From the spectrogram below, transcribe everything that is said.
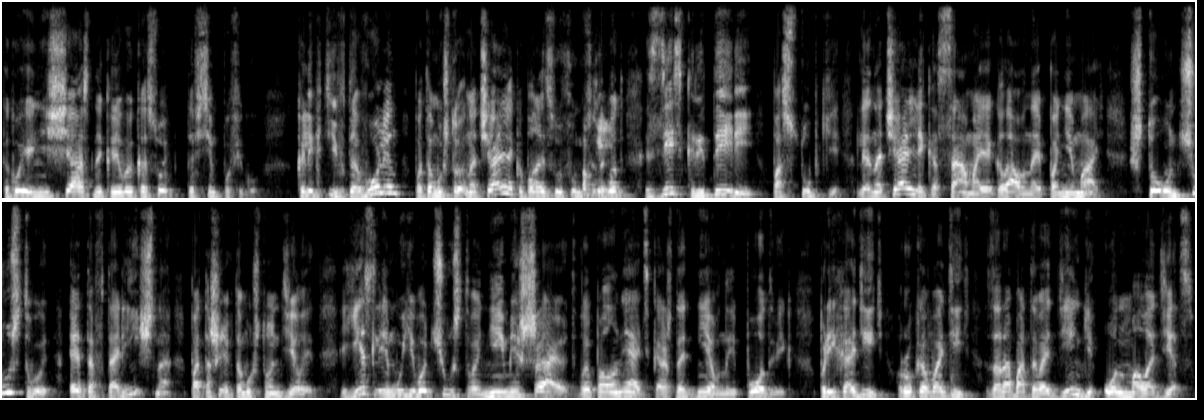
какой я несчастный, кривой косой, да всем пофигу. Коллектив доволен, потому что начальник выполняет свою функцию. Окей. Так вот, здесь критерий поступки. Для начальника самое главное понимать, что он чувствует, это вторично по отношению к тому, что он делает. Если ему его чувства не мешают выполнять каждодневный подвиг, приходить, руководить, зарабатывать деньги, он молодец.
